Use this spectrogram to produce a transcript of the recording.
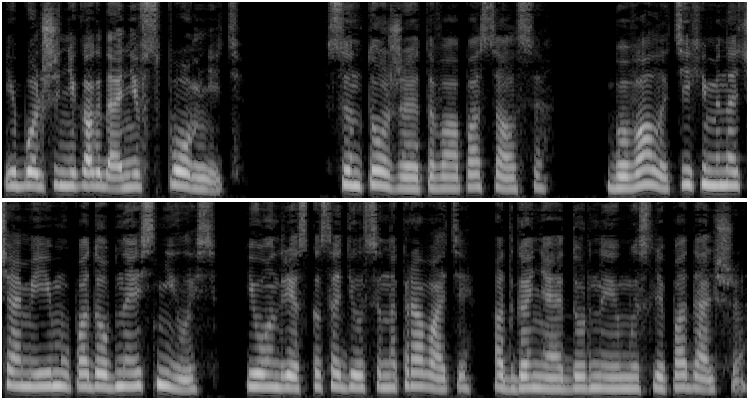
и больше никогда не вспомнить». Сын тоже этого опасался. Бывало, тихими ночами ему подобное снилось, и он резко садился на кровати, отгоняя дурные мысли подальше.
